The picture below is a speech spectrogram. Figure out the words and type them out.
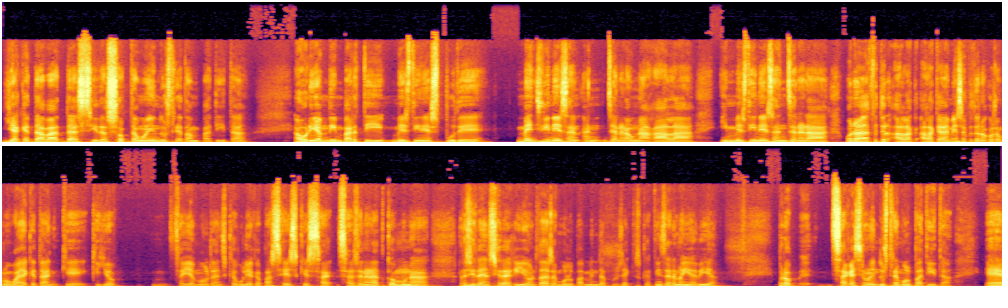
hi ha aquest debat de si de sobte una indústria tan petita hauríem d'invertir més diners poder menys diners en, en generar una gala i més diners en generar... Bueno, fet, a la- a l'Acadèmia s'ha fet una cosa molt guai aquest any que, que jo feia molts anys que volia que passés, que s'ha s'ha generat com una residència de guions de desenvolupament de projectes, que fins ara no hi havia. Però eh, segueix sent una indústria molt petita. Eh,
